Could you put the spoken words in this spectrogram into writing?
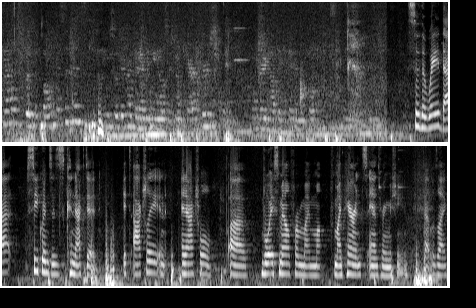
panels with the phone messages seem so different than everything else, there's no characters. Wondering how they fit in the book. So the way that sequence is connected, it's actually an, an actual uh, voicemail from my mo- from my parents' answering machine. That was like,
